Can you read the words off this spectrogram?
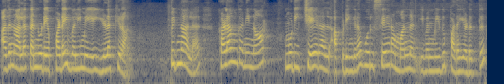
அதனால் தன்னுடைய படை வலிமையை இழக்கிறான். பின்னால் களங்கனினார் முடிச்சேரல் அப்படிங்கிற ஒரு சேர மன்னன் இவன் மீது படையெடுத்து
